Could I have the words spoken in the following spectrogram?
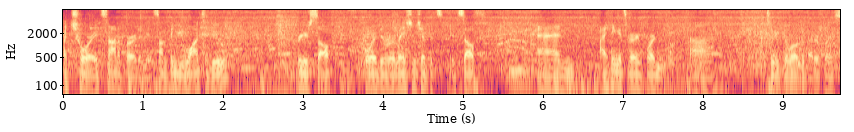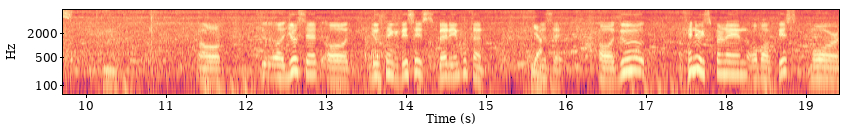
a chore. It's not a burden. It's something you want to do for yourself, for the relationship it's, itself. And I think it's very important uh, to make the world a better place. Uh, you- uh, you said uh, you think this is very important. Yeah. You said. Uh, do can you explain about this more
